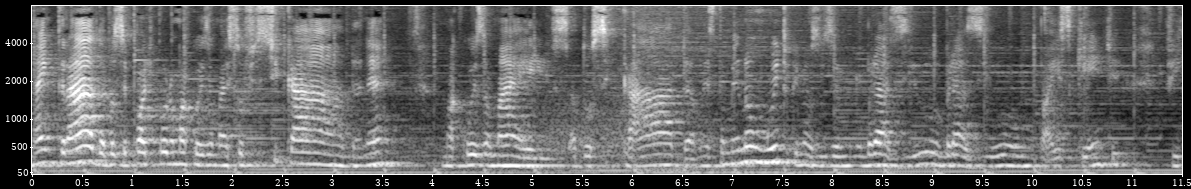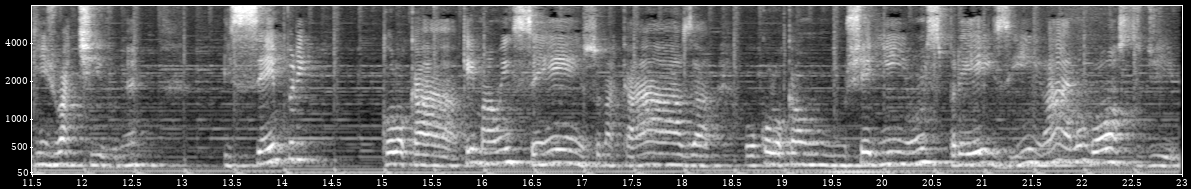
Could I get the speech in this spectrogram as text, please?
Na entrada você pode pôr uma coisa mais sofisticada, né? Uma coisa mais adocicada, mas também não muito que nós usamos no Brasil. O Brasil é um país quente, fica enjoativo, né? E sempre colocar, queimar um incenso na casa, ou colocar um, um cheirinho, um sprayzinho. Ah, eu não gosto de,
